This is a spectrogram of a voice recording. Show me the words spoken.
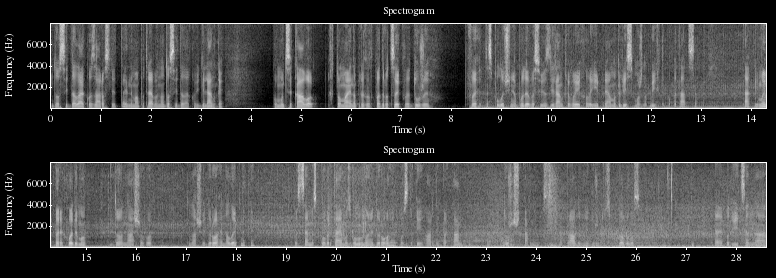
досить далеко, зарослі, та й нема потреби, вона досить далеко від ділянки. Кому цікаво, хто має, наприклад, квадроцикли, дуже вигідне сполучення буде, ви собі з ділянки виїхали і прямо до лісу можна поїхати покататися. Так, і ми переходимо до нашого до нашої дороги на Липники. Ось це ми повертаємо з головної дороги. Ось такий гарний паркан. Дуже шикарне місце. Направду мені дуже тут сподобалось. Е, Подивіться на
